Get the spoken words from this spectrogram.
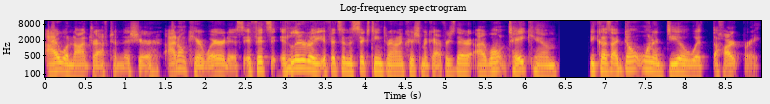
I will not draft him this year. I don't care where it is. If it's it literally if it's in the 16th round and Christian McCaffrey's there, I won't take him because I don't want to deal with the heartbreak.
